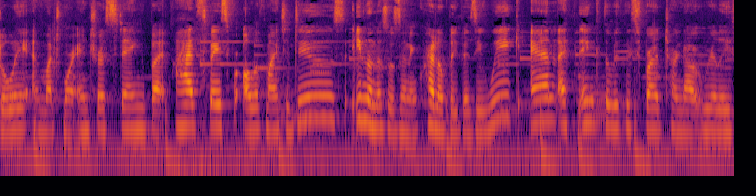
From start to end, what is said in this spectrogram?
doodly and much more interesting, but I had space for all of my to-dos, even though this was an incredibly busy week, and I think the weekly spread turned out really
